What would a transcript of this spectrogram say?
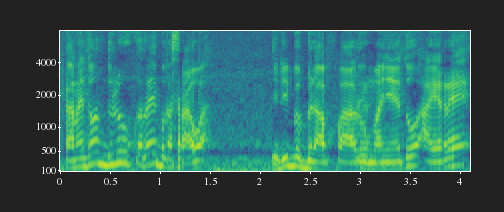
Karena itu kan dulu katanya bekas rawa. Jadi beberapa rumahnya itu airnya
